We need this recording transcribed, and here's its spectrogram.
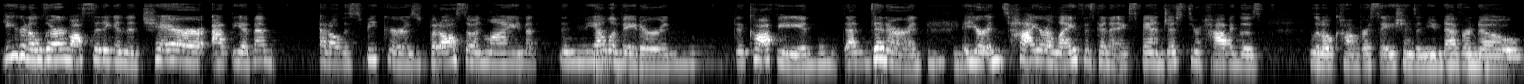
you're going to learn while sitting in the chair at the event at all the speakers, but also in line at, in the mm-hmm. elevator and the coffee and at dinner. And mm-hmm. your entire life is going to expand just through having those little conversations. And you never know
